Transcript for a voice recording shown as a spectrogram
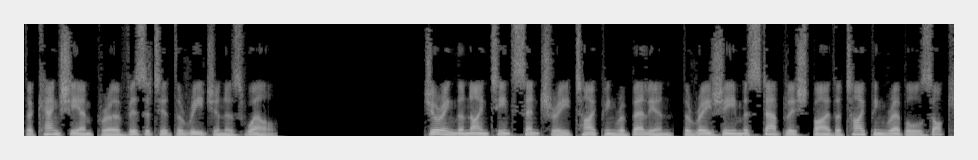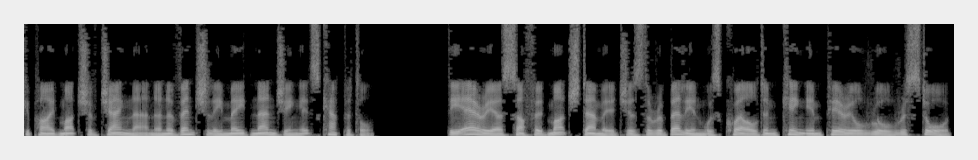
the Kangxi Emperor visited the region as well. During the 19th-century Taiping Rebellion, the regime established by the Taiping rebels occupied much of Jiangnan and eventually made Nanjing its capital. The area suffered much damage as the rebellion was quelled and Qing imperial rule restored.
